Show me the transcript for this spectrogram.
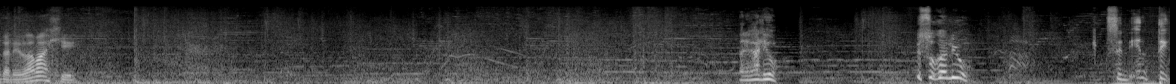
La meta le da magia. ¡Dale, Galio! ¡Eso, Galio! ¡Excelente,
